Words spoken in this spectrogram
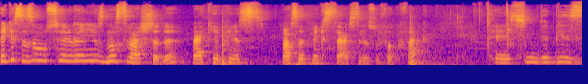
Peki sizin bu serüveniniz nasıl başladı? Belki hepiniz bahsetmek istersiniz ufak ufak. Ee, şimdi biz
